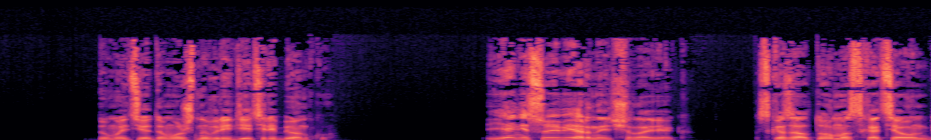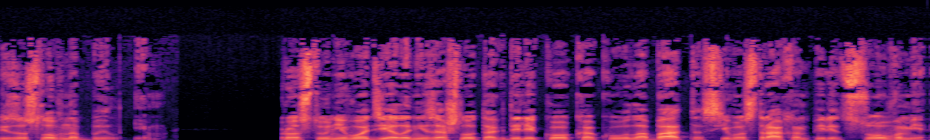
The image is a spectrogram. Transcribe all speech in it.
— Думаете, это может навредить ребенку? — Я не суеверный человек, — сказал Томас, хотя он, безусловно, был им. Просто у него дело не зашло так далеко, как у Лабата, с его страхом перед совами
